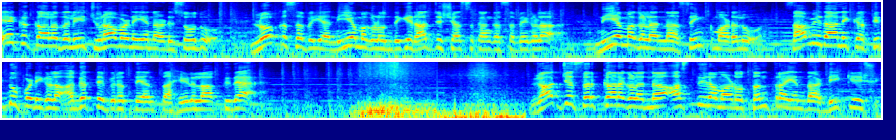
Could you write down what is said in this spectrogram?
ಏಕಕಾಲದಲ್ಲಿ ಚುನಾವಣೆಯನ್ನು ನಡೆಸೋದು ಲೋಕಸಭೆಯ ನಿಯಮಗಳೊಂದಿಗೆ ರಾಜ್ಯ ಶಾಸಕಾಂಗ ಸಭೆಗಳ ನಿಯಮಗಳನ್ನು ಸಿಂಕ್ ಮಾಡಲು ಸಾಂವಿಧಾನಿಕ ತಿದ್ದುಪಡಿಗಳ ಅಗತ್ಯವಿರುತ್ತೆ ಅಂತ ಹೇಳಲಾಗ್ತಿದೆ. ರಾಜ್ಯ ಸರ್ಕಾರಗಳನ್ನು ಅಸ್ಥಿರ ಮಾಡೋ ತಂತ್ರ ಎಂದ ಡಿಕೆಶಿ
